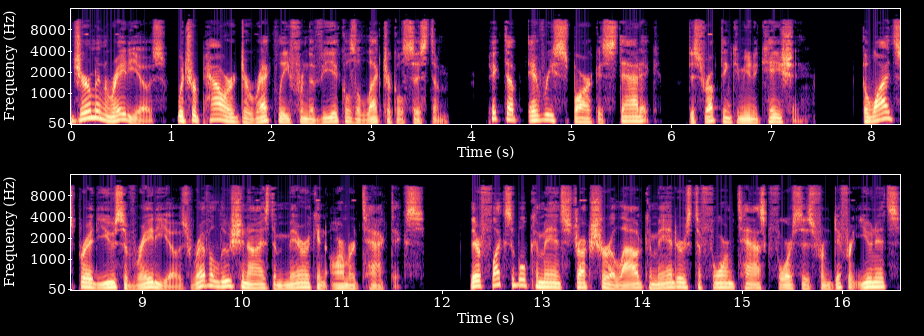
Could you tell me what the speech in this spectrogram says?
German radios, which were powered directly from the vehicle's electrical system, picked up every spark as static, disrupting communication. The widespread use of radios revolutionized American armored tactics. Their flexible command structure allowed commanders to form task forces from different units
